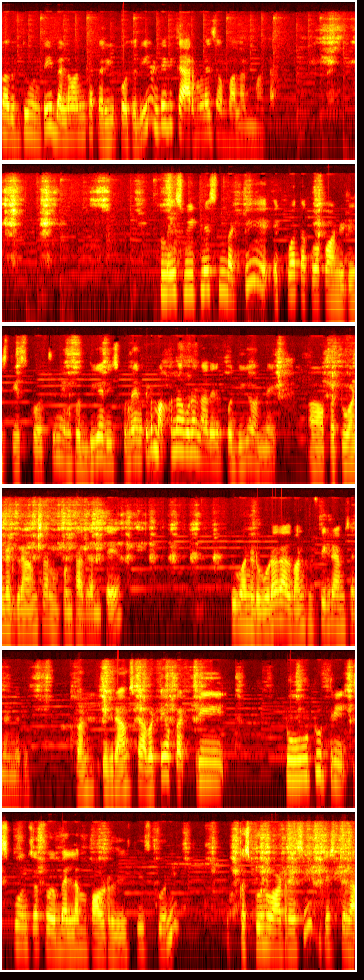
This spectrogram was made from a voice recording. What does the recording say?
కదుపుతూ ఉంటే ఈ బెల్లం అంతా కరిగిపోతుంది. అంటే ఇది క్యారమలైజ్ అవ్వాలన్నమాట. మీ స్వీట్నెస్ని బట్టి ఎక్కువ తక్కువ క్వాంటిటీస్ తీసుకోవచ్చు. నేను కొద్దిగా తీసుకున్నాను ఎందుకంటే మక్కన కూడా నా దగ్గర కొద్దిగా ఉన్నాయి. ఒక టూ హండ్రెడ్ గ్రామ్స్ అనుకుంటుంది అంతే. టూ హండ్రెడ్ కూడా కాదు వన్ ఫిఫ్టీ గ్రామ్స్ అండి అది. వన్ ఫిఫ్టీ గ్రామ్స్ కాబట్టి ఒక three two to three spoons of బెల్లం పౌడర్ తీసుకొని ఒక స్పూన్ వాటర్ వేసి జస్ట్ ఇలా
